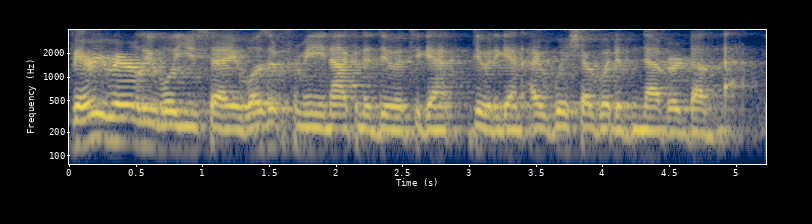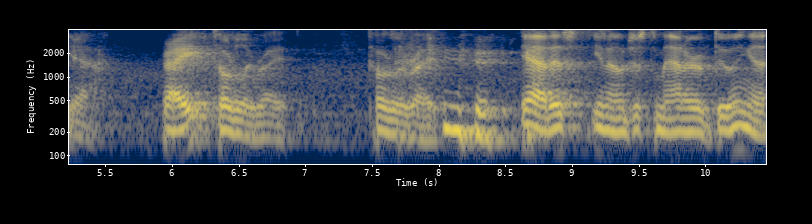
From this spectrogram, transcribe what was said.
Very rarely will you say, wasn't for me, not going to do it again. Do it again. I wish I would have never done that. Yeah. Right? Totally right. Totally right. yeah, it is. You know, just a matter of doing it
